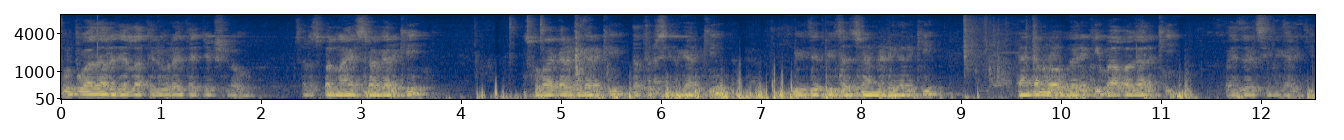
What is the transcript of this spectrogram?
తూర్పుగోదావరి జిల్లా తెలుగు రైతు అధ్యక్షులు సరస్పల్లి నాగేశ్వరరావు గారికి సుధాకర్ రెడ్డి గారికి దత్తుడు గారికి బీజేపీ సత్యనారాయణ రెడ్డి గారికి వెంకన్నబాబు గారికి బాబా గారికి వైజాగ్ సింగ్ గారికి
